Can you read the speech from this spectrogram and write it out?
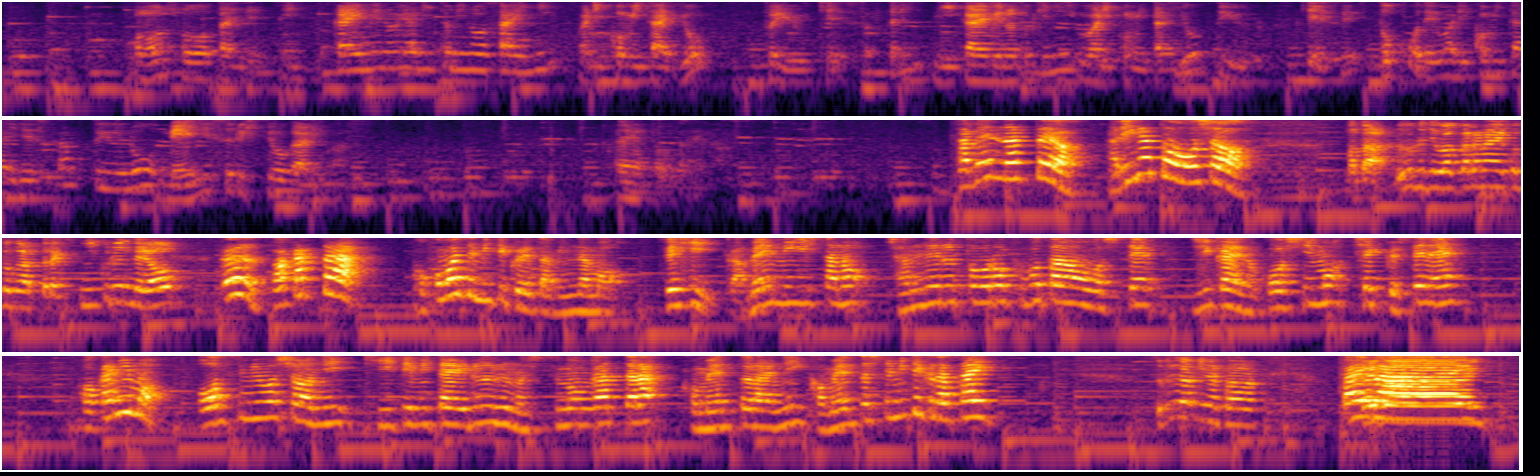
この状態で1回目のやり取りの際に割り込みたいよというケースだったり2回目の時に割り込みたいよというケースでどこで割り込みたいですかというのを明示する必要があります。ありがとうございます。ためになったよ。ありがとうおしょまたルールでわからないことがあったら聞きに来るんだよ。うんわかった。ここまで見てくれたみんなもぜひ画面右下のチャンネル登録ボタンを押して次回の更新もチェックしてね。他にも大隅王将に聞いてみたいルールの質問があったらコメント欄にコメントしてみてください。それでは皆さんバイバイ。バイバイ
